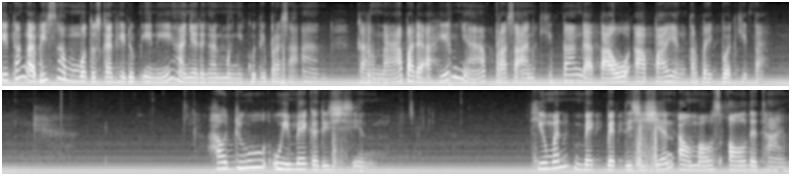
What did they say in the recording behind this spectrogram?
kita nggak bisa memutuskan hidup ini hanya dengan mengikuti perasaan, karena pada akhirnya perasaan kita nggak tahu apa yang terbaik buat kita. How do we make a decision? Human make bad decision almost all the time.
